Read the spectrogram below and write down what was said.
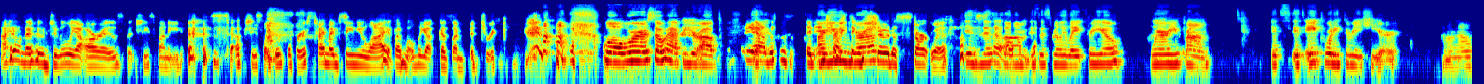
I don't know who Julia R is, but she's funny. so she's like, This is the first time I've seen you live. I'm only up because I've been drinking. well, we're so happy you're up. Yeah, Yeah. this is an Are interesting show to start with. Is this So- um is this really late for you? Where are you from? It's it's eight forty three here. I don't know.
